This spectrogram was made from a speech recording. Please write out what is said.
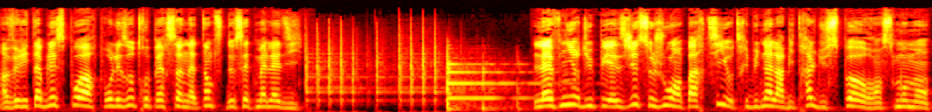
Un véritable espoir pour les autres personnes atteintes de cette maladie. L'avenir du PSG se joue en partie au tribunal arbitral du sport en ce moment.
